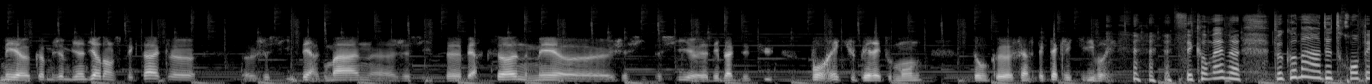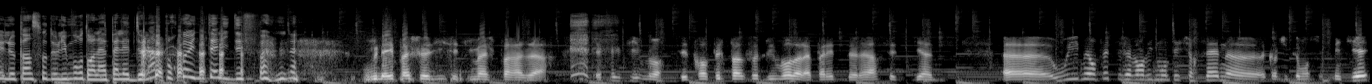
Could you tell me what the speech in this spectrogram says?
Mais euh, comme j'aime bien dire dans le spectacle, euh, je cite Bergman, euh, je cite euh, Bergson, mais euh, je cite aussi euh, des blagues de cul pour récupérer tout le monde. Donc euh, c'est un spectacle équilibré. C'est quand même peu commun hein, de tremper le pinceau de l'humour dans la palette de l'art. Pourquoi une telle idée folle? Vous n'avez pas choisi cette image par hasard. Effectivement, c'est tremper le pinceau de l'humour dans la palette de l'art, c'est bien dit. Euh, oui, mais en fait, j'avais envie de monter sur scène euh, quand j'ai commencé ce métier,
